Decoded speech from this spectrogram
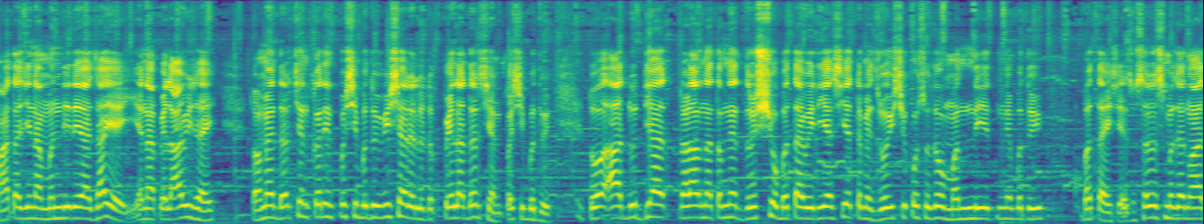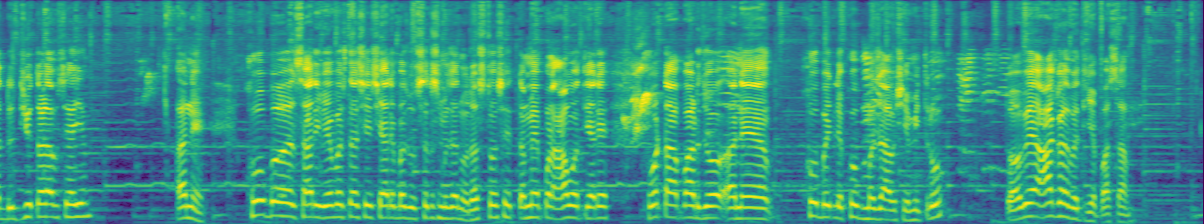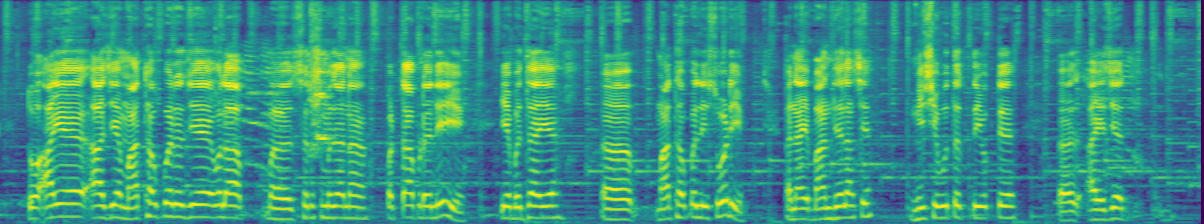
માતાજીના મંદિરે આ જાય, એના પહેલાં આવી જાય. તો અમે દર્શન કરીને પછી બધું વિચારેલું તો પહેલાં દર્શન, પછી બધું તો આ દૂધિયા તળાવના તમને દ્રશ્યો બતાવી રહ્યા છીએ. તમે જોઈ શકો છો, જો મંદિર ને બધું બતાવી છે સરસ મજાનું આ દૂધિયું તળાવ છે અહીંયા. અને ખૂબ સારી વ્યવસ્થા છે, ચારે બાજુ સરસ મજાનો રસ્તો છે. તમે પણ આવો ત્યારે ફોટા પાડજો અને ખૂબ એટલે ખૂબ મજા આવશે મિત્રો. તો હવે આગળ વધીએ પાછા. તો આ એ, આ જે માથા ઉપર જે ઓલા સરસ મજાના પટ્ટા આપણે લઈએ, એ બધાએ એ માથા ઉપરથી છોડી અને આ બાંધેલા છે. નીચે ઉતરતી વખતે આ જે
